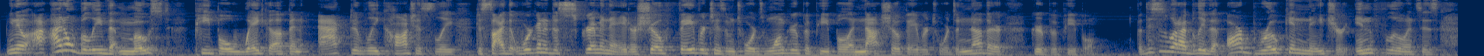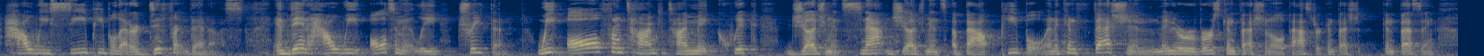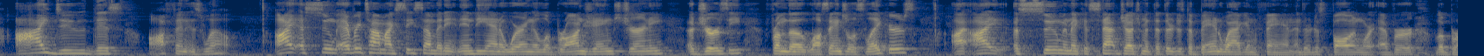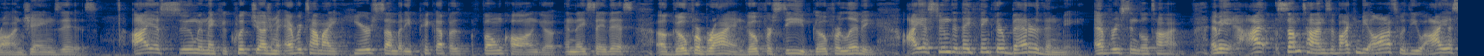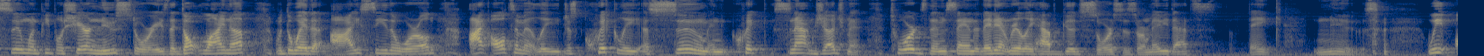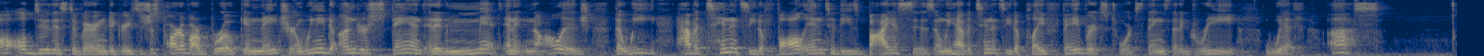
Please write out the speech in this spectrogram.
You know, I, I, don't believe that most people wake up and actively, consciously decide that we're going to discriminate or show favoritism towards one group of people and not show favor towards another group of people. But this is what I believe that our broken nature influences how we see people that are different than us and then how we ultimately treat them. We all, from time to time, make quick judgments, snap judgments about people. And a confession, maybe a reverse confessional, a pastor confess- confessing, I do this often as well. I assume every time I see somebody in Indiana wearing a LeBron James journey, a jersey from the Los Angeles Lakers, I, I, assume and make a snap judgment that they're just a bandwagon fan and they're just following wherever LeBron James is. I assume and make a quick judgment every time I hear somebody pick up a phone call and go and they say this, uh, go for Brian, go for Steve, go for Libby. I assume that they think they're better than me every single time. I mean, I sometimes if I can be honest with you, I assume when people share news stories that don't line up with the way that I see the world, I ultimately just quickly assume and quick snap judgment towards them saying that they didn't really have good sources or maybe that's fake news. We all do this to varying degrees. It's just part of our broken nature. And we need to understand and admit and acknowledge that we have a tendency to fall into these biases and we have a tendency to play favorites towards things that agree with us.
